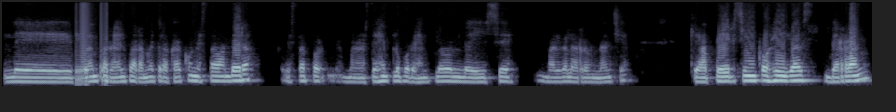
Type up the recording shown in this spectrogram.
le pueden poner el parámetro acá con esta bandera. Esta, bueno, este ejemplo, por ejemplo, le dice, valga la redundancia, que va a pedir 5 gigas de RAM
